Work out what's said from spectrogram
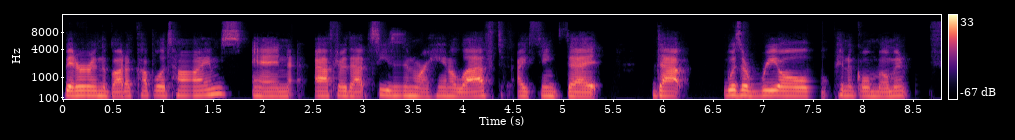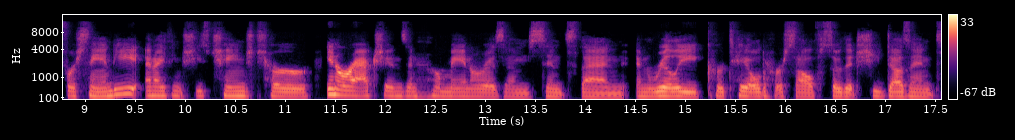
bit her in the butt a couple of times. And after that season where Hannah left, I think that that was a real pinnacle moment for Sandy. And I think she's changed her interactions and her mannerisms since then and really curtailed herself so that she doesn't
